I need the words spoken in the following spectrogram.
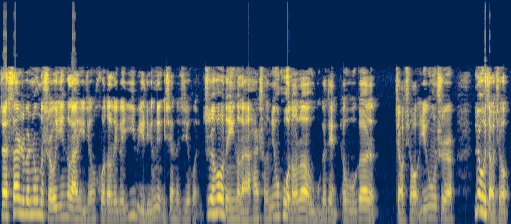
在三十分钟的时候，英格兰已经获得了一个一比零领先的机会。之后的英格兰还曾经获得了五个点呃五个角球，一共是六个角球，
